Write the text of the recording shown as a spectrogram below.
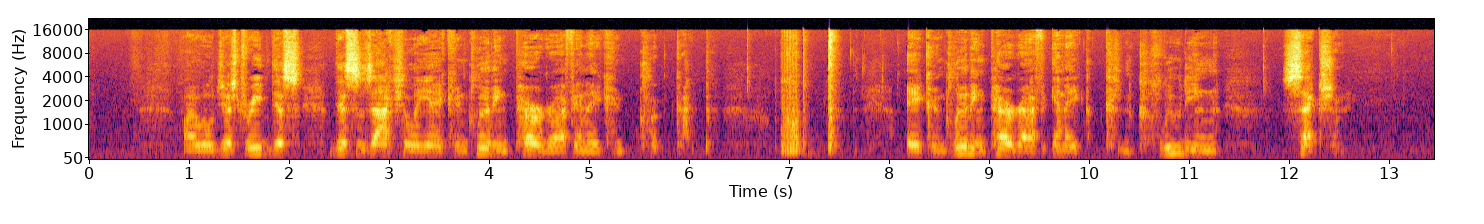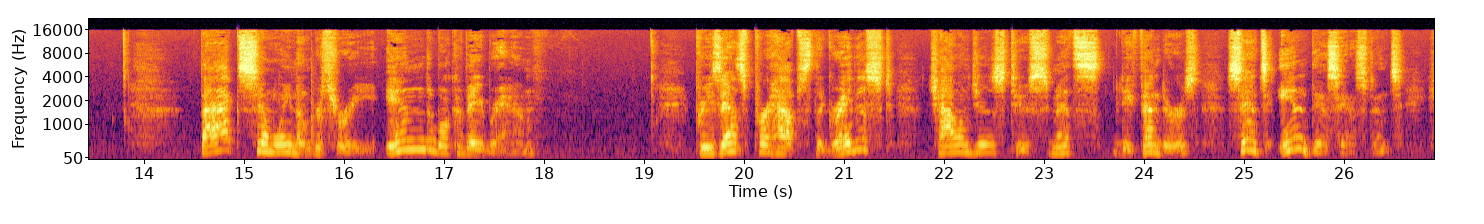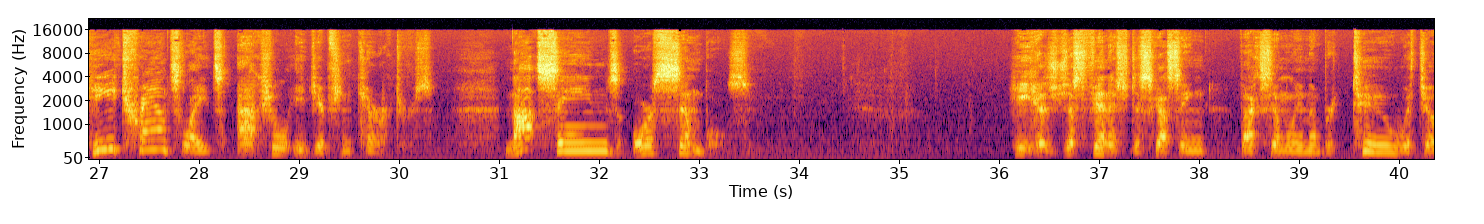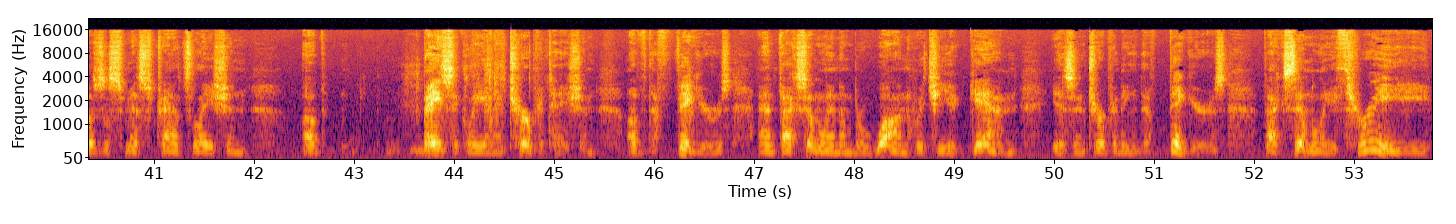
I will just read this. This is actually a concluding paragraph in a conclu a concluding paragraph in a concluding section. Facsimile number three. In the book of Abraham, presents perhaps the greatest challenges to Smith's defenders since in this instance he translates actual Egyptian characters, not scenes or symbols. He has just finished discussing facsimile number two with Joseph Smith's translation of basically an interpretation of the figures, and facsimile number one, which he again is interpreting the figures. Facsimile three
